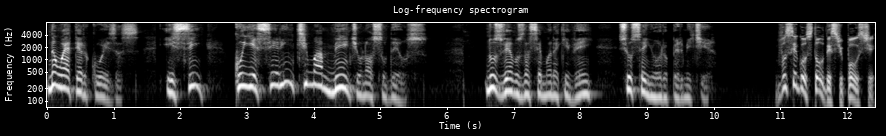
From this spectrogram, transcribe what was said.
não é ter coisas, e sim conhecer intimamente o nosso Deus. Nos vemos na semana que vem, se o Senhor o permitir. Você gostou deste post?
